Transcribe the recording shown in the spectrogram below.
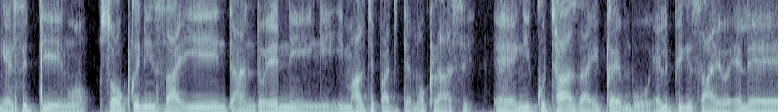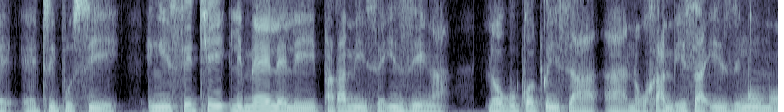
ngesidingo sokuqinisa intando yeningi i-multiparty democracy eh ngikhuthaza iqembu eliphikisayo ele eh, triple C ngisithi limele liphakamise izinga lokuqoqisa ah, nokuhambisa izinqumo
